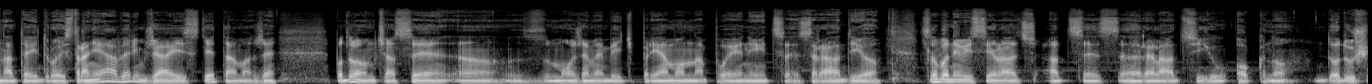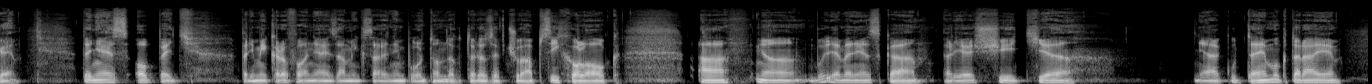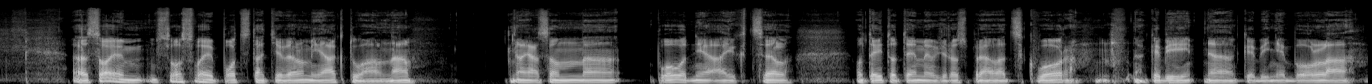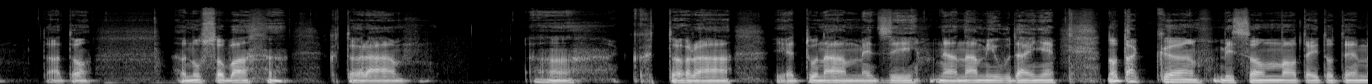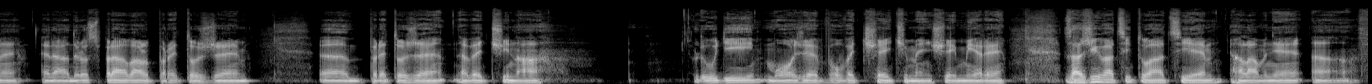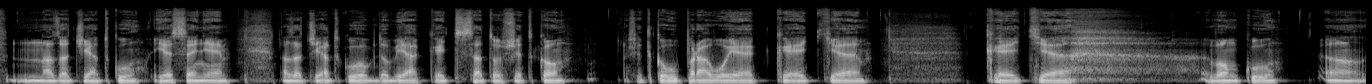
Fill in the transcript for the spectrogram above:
na tej druhej strane. Ja verím, že aj ste tam a že po dlhom čase uh, môžeme byť priamo napojení cez rádio Slobodný vysielač a cez reláciu Okno do duše. Dnes opäť pri mikrofóne aj za mixážnym pultom doktor Jozef Čuha, psychológ. A uh, budeme dneska riešiť e, nejakú tému, ktorá je e, vo svojej podstate veľmi aktuálna. A ja som e, pôvodne aj chcel o tejto téme už rozprávať skôr, keby, keby nebola táto hnusoba, ktorá, ktorá je tu nám medzi nami údajne. No tak e, by som o tejto téme rád rozprával, pretože, e, pretože väčšina ľudí môže vo väčšej či menšej miere zažívať situácie, hlavne e, na začiatku jesene, na začiatku obdobia, keď sa to všetko, všetko upravuje, keď keď eh, vonku eh,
